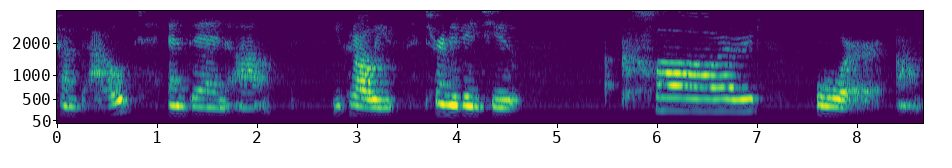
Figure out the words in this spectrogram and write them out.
comes out. And then um, you could always turn it into a card or um,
